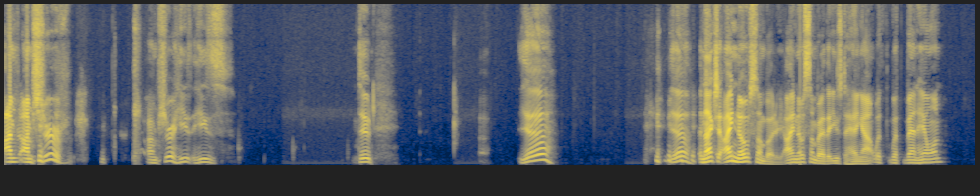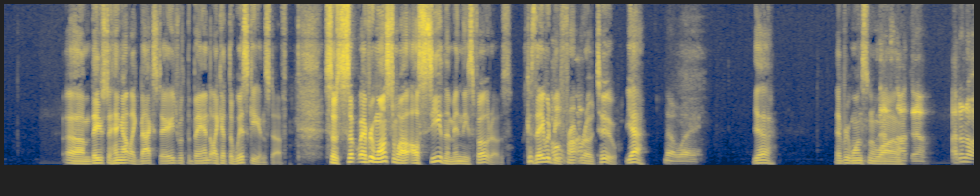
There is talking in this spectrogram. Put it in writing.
I'm I'm sure I'm sure he's he's dude. Yeah. Yeah. And actually I know somebody. I know somebody that used to hang out with with Van Halen. Um, they used to hang out like backstage with the band, like at the Whisky and stuff. So, so every once in a while, I'll see them in these photos because they would be Oh, front wow. row too. Yeah, No way. yeah. Every once in a while. That's while. not them. I don't know.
